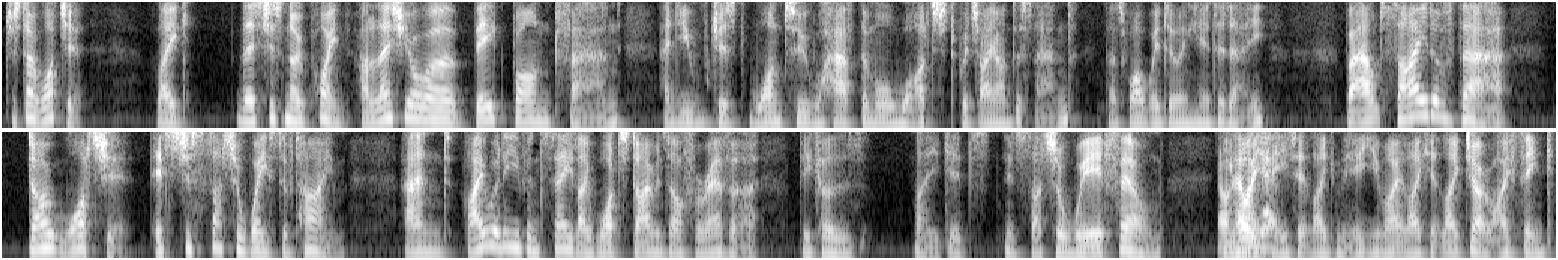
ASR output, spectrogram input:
Just don't watch it. Like, there's just no point. Unless you're a big Bond fan and you just want to have them all watched, which I understand. That's what we're doing here today. But outside of that, don't watch it. It's just such a waste of time. And I would even say like watch Diamonds Are Forever because like it's it's such a weird film. Oh, you might yeah. hate it like me, you might like it like Joe. I think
